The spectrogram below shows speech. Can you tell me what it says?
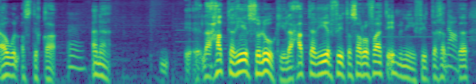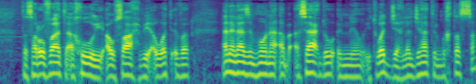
أو الأصدقاء مم. أنا لاحظت تغيير سلوكي لاحظت تغيير في تصرفات ابني في تخ... نعم. تصرفات أخوي أو صاحبي أو whatever أنا لازم هنا أبقى أساعده إنه يتوجه للجهات المختصة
